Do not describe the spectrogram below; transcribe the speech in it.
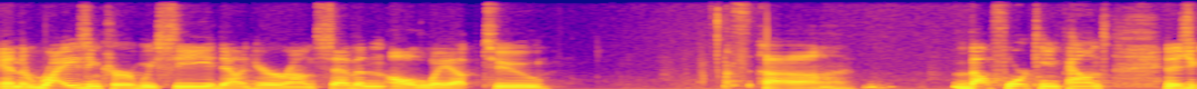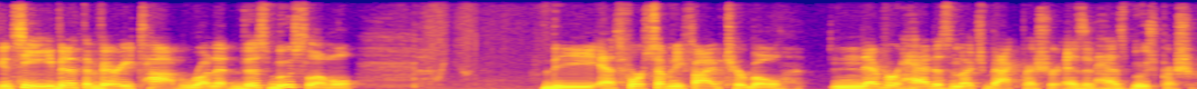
And the rising curve we see down here around 7 all the way up to uh, about 14 pounds. And as you can see, even at the very top, run at this boost level, the S475 turbo never had as much back pressure as it has boost pressure.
